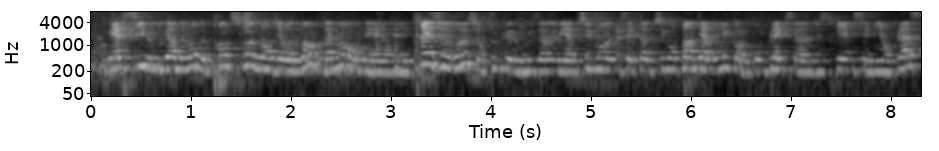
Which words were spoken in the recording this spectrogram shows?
merci le gouvernement de prendre soin de l'environnement. Vraiment, on est, on est très heureux, surtout que vous avez absolument, absolument pas intervenu quand le complexe industriel s'est mis en place.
